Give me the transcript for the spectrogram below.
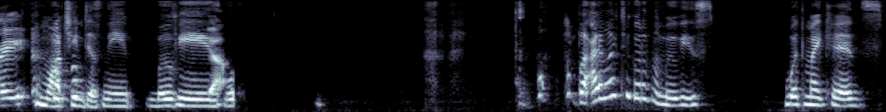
right? am watching Disney movies. Yeah. But I like to go to the movies with my kids.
